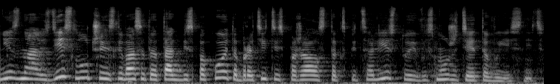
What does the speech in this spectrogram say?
не знаю, здесь лучше, если вас это так беспокоит, обратитесь, пожалуйста, к специалисту, и вы сможете это выяснить.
